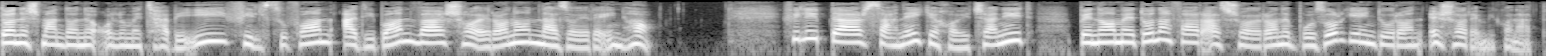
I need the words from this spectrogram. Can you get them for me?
دانشمندان علوم طبیعی، فیلسوفان، ادیبان و شاعران و نظایر اینها. فیلیپ در صحنه‌ای که خواهید شنید به نام دو نفر از شاعران بزرگ این دوران اشاره می کند.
